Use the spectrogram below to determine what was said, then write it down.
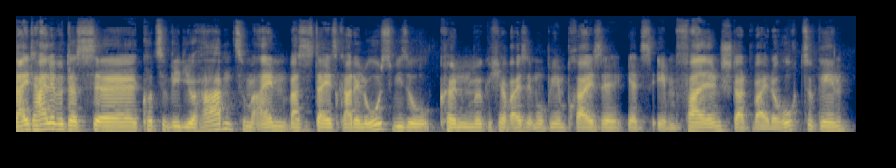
Drei Teile wird das äh, kurze Video haben. Zum einen, was ist da jetzt gerade los? Wieso können möglicherweise Immobilienpreise jetzt eben fallen, statt weiter hochzugehen?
